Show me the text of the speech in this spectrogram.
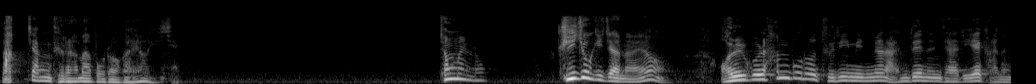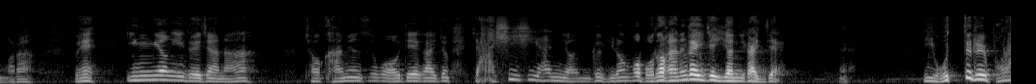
막장 드라마 보러 가요, 이제. 정말로. 귀족이잖아요. 얼굴 함부로 들이밀면 안 되는 자리에 가는 거라. 왜? 익명이 되잖아. 저 가면 쓰고 어디에 가좀 야시시한 연극 이런 거 보러 가는 거야, 이제 이 언니가 이제. 이 옷들을 보라.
